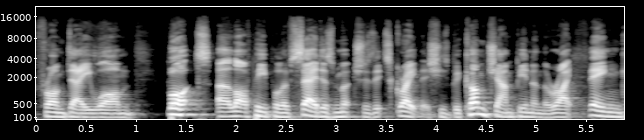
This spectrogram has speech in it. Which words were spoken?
from day one. But a lot of people have said, as much as it's great that she's become champion and the right thing,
